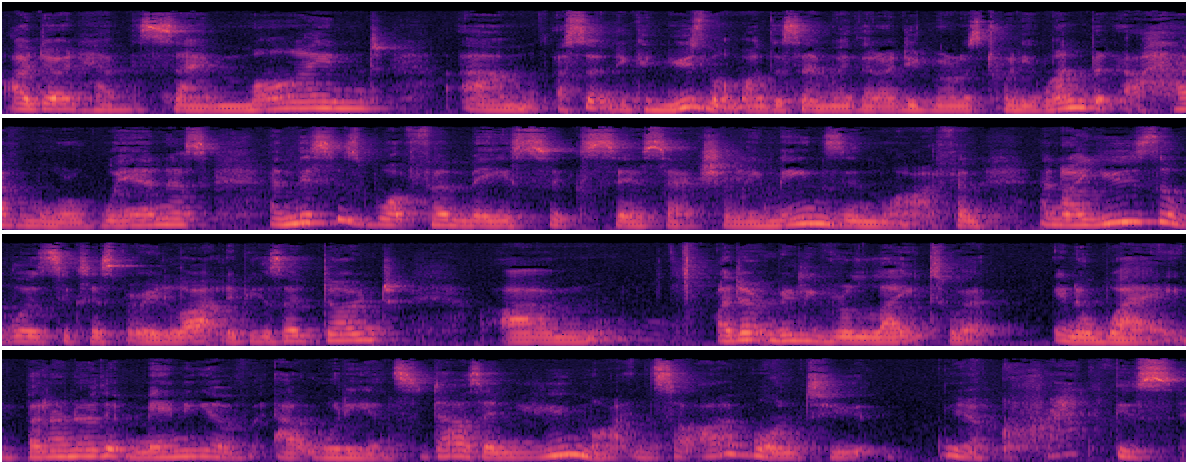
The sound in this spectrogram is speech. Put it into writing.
I don't have the same mind. Um, I certainly can use my mind the same way that I did when I was 21, but I have more awareness. And this is what, for me, success actually means in life. And, and I use the word success very lightly because I don't, um, I don't really relate to it in a way, but I know that many of our audience does, and you might. And so I want to, you know, crack this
